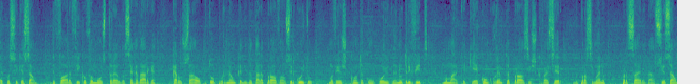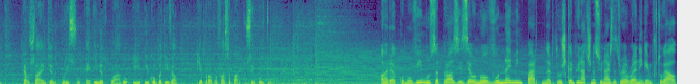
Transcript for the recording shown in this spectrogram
a classificação. De fora fica o famoso trail da Serra d'Arga. Carlos Sá optou por não candidatar a prova ao circuito, uma vez que conta com o apoio da Nutrifit, uma marca que é concorrente da Prozis, que vai ser, no próximo ano, parceira da associação. Carlos Sá entende que por isso é inadequado e incompatível que a prova faça parte do circuito. Ora, como ouvimos, a Prozis é o novo naming partner dos Campeonatos Nacionais de Trail Running em Portugal,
